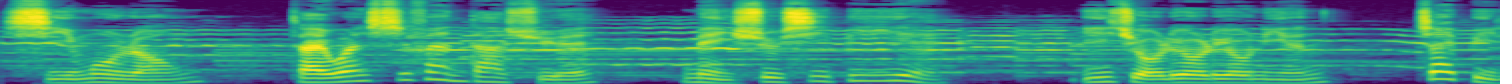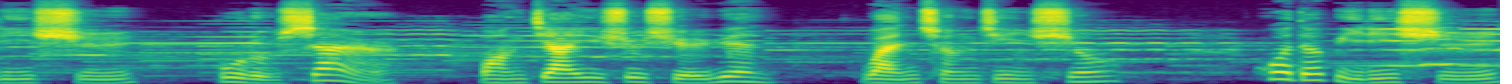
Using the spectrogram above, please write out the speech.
席慕容台湾师范大学美术系毕业。一九六六年，在比利时布鲁塞尔皇家艺术学院完成进修，获得比利时。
